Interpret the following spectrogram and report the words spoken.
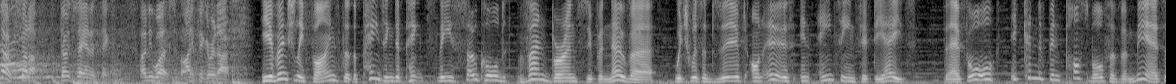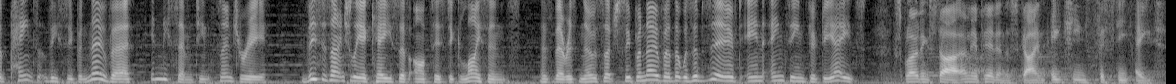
No, shut up. Don't say anything. Only works if I figure it out. He eventually finds that the painting depicts the so-called Van Buren supernova, which was observed on Earth in 1858. Therefore, it couldn't have been possible for Vermeer to paint the supernova in the 17th century. This is actually a case of artistic license, as there is no such supernova that was observed in 1858. Exploding star only appeared in the sky in 1858.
